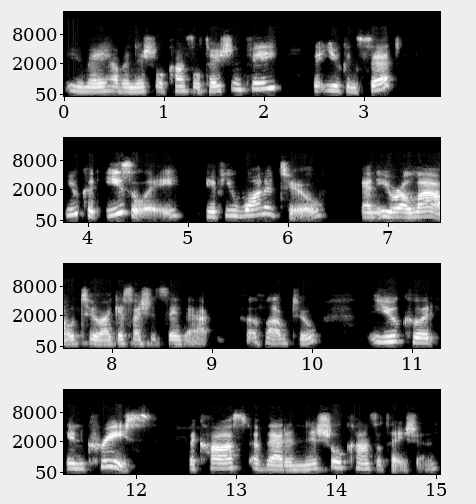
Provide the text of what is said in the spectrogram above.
You may have initial consultation fee that you can set. You could easily if you wanted to and you're allowed to, I guess I should say that, allowed to, you could increase the cost of that initial consultation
